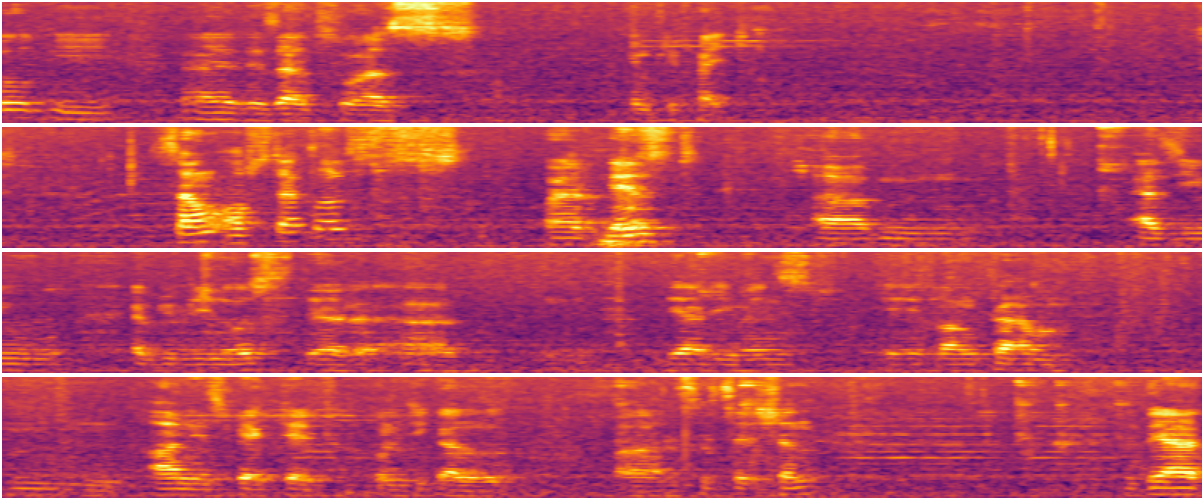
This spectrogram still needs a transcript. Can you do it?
So the uh, results was amplified. Some obstacles were faced. Um, as you everybody knows, there uh, there remains a long-term mm, unexpected political uh, situation. There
